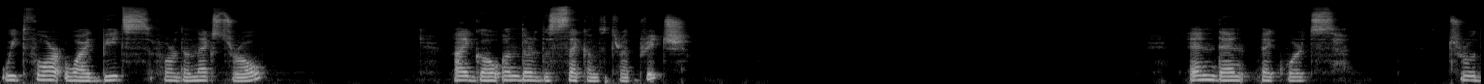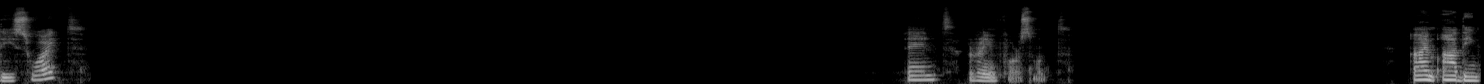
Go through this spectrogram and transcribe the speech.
with four white beads for the next row. I go under the second thread bridge and then backwards through this white and reinforcement. I'm adding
